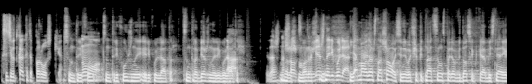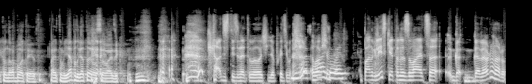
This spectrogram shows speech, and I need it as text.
кстати, вот как это по-русски? Центрифу... Ну, центрифужный регулятор. Центробежный регулятор. Да. Даже нашел можешь, центробежный регулятор. Я мало того, что нашел, а сегодня вообще 15 минут смотрел видос, как я объясняю, как он работает. Поэтому я подготовился, Вадик. Да, действительно, это было очень необходимо. В общем, по-английски это называется governor,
